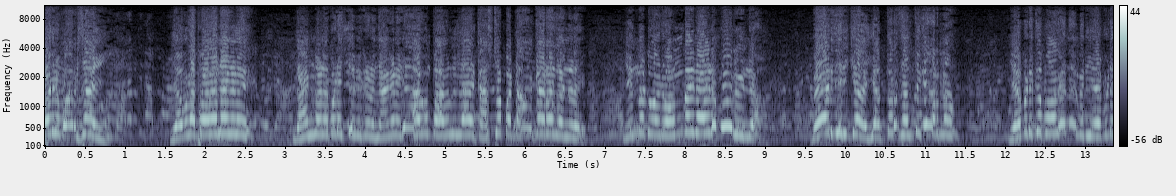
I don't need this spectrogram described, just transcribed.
ഒരു വർഷമായി എവിടെ പോകാൻ ഞങ്ങൾ? ഞങ്ങൾ ഇവിടെ ജീവിക്കണം. ഞങ്ങൾ രാഗം പകലില്ലാതെ കഷ്ടപ്പെട്ട ആൾക്കാരാണ് ഞങ്ങൾ. എന്നിട്ട് ഒരു ഒമ്പതിനായിരം പോലും ഇല്ല. വേർതിരിക്ക. എത്ര സ്ഥലത്ത് കയറണം? എവിടേക്ക് പോകാനാ മതി? എവിടെ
